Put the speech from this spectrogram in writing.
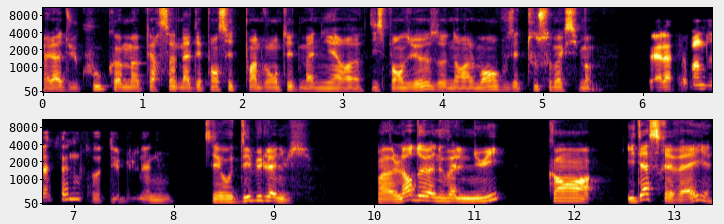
Et là, du coup, comme personne n'a dépensé de points de volonté de manière euh, dispendieuse, normalement, vous êtes tous au maximum. C'est à la fin de la scène ou c'est au début de la nuit? C'est au début de la nuit. Euh, lors de la nouvelle nuit, quand Ida se réveille,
